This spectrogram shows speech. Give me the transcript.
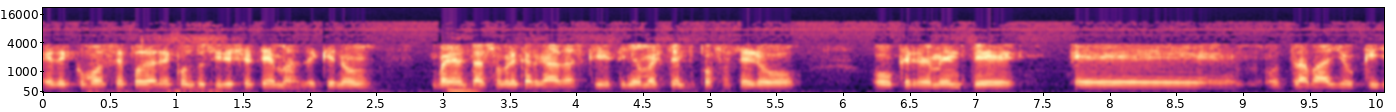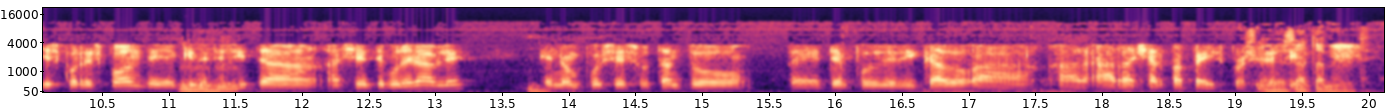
e de como se pode reconducir ese tema, de que non vayan tan sobrecargadas que teñan máis tempo para facer o, o que realmente eh, o traballo que lles corresponde que uh -huh. necesita a xente vulnerable e non pois eso, tanto eh, tempo dedicado a, a, a raxar papéis por así eh, decir. Exactamente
